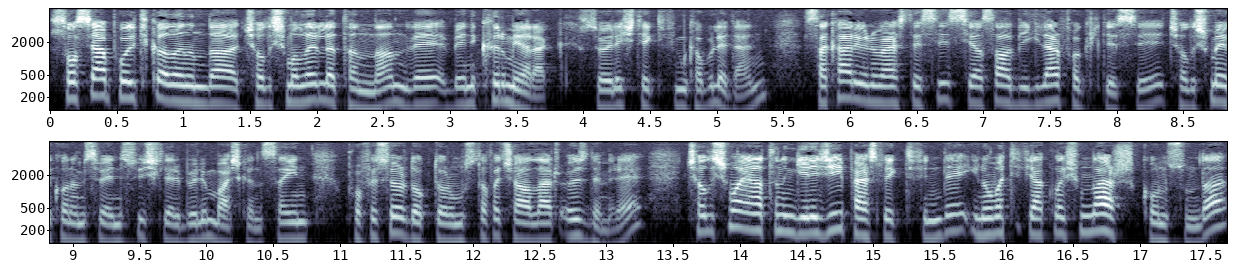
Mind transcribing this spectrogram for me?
Sosyal politika alanında çalışmalarıyla tanınan ve beni kırmayarak söyleşi teklifimi kabul eden Sakarya Üniversitesi Siyasal Bilgiler Fakültesi Çalışma Ekonomisi ve Endüstri İlişkileri Bölüm Başkanı Sayın Profesör Doktor Mustafa Çağlar Özdemir'e çalışma hayatının geleceği perspektifinde inovatif yaklaşımlar konusunda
